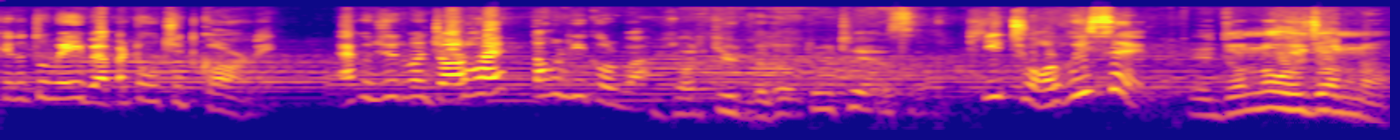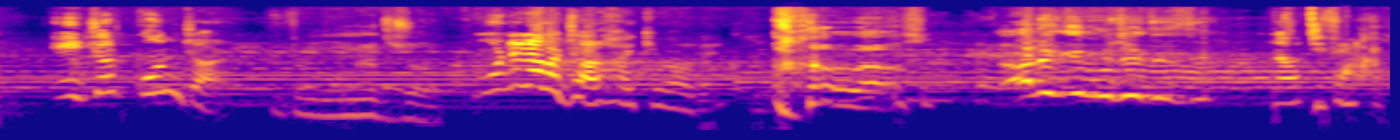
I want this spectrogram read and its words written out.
কিন্তু তুমি এই ব্যাপারটা উচিত করো নাই। এখন যদি তোমার জ্বর হয় তখন কি করবা? জ্বর কি উঠবে? ডক্টর উঠে আছে কি জ্বর হইছে? এই জন্য ওই জন্য এই জ্বর কোন জ্বর? এটা মনের জ্বর। মনের আবার জ্বর হয় কীভাবে? আল্লাহ আরে কি বুঝাইতেছি নাও টিফিন খাও।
